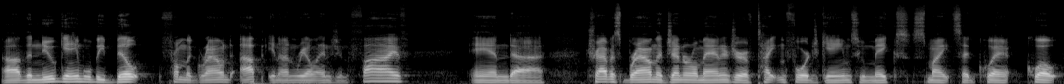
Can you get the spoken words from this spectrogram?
Uh, the new game will be built from the ground up in Unreal Engine 5. And uh, Travis Brown, the general manager of Titan Forge Games, who makes Smite, said, quote,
